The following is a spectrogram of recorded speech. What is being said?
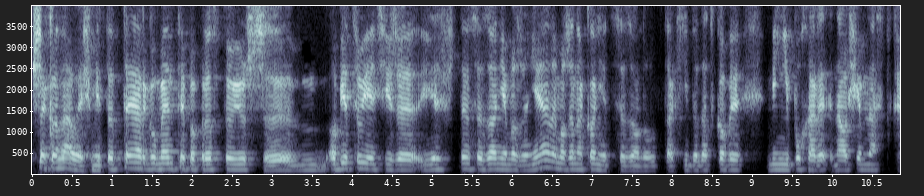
Przekonałeś mnie. To te argumenty po prostu już y, obiecuję ci, że w tym sezonie może nie, ale może na koniec sezonu taki dodatkowy mini puchar na osiemnastkę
